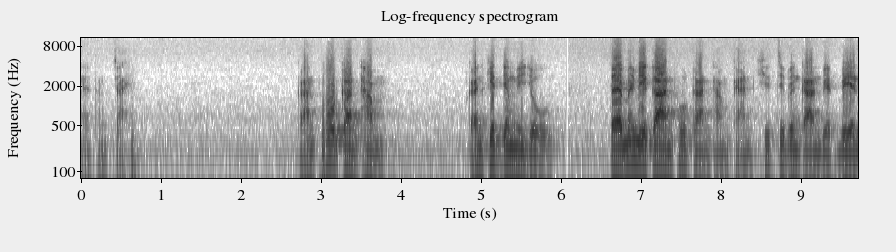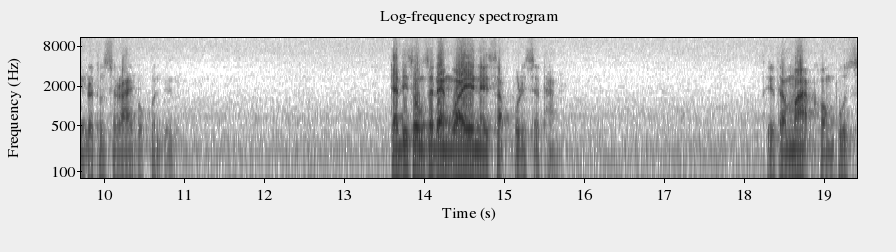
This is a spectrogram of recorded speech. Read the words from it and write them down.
และทั้งใจ การพูดการทำการคิดยังมีอยู่ แต่ไม่มีการพูดการทำการคิดที่เป็นการเบียดเบียนประทุษร้ายบุคคลอื่น อย่างที่ทรงแสดงไว้ในสัพพุริสธรรม คือธรรมะของผู้ส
